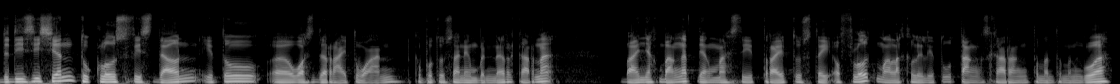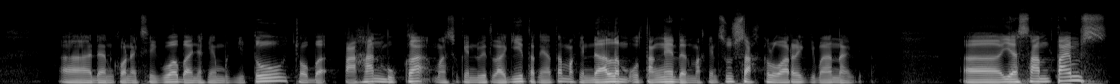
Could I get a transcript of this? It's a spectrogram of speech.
the decision to close Fish Down itu uh, was the right one, keputusan yang benar karena banyak banget yang masih try to stay afloat malah kelilit utang sekarang teman-teman gue uh, dan koneksi gue banyak yang begitu. Coba tahan buka masukin duit lagi ternyata makin dalam utangnya dan makin susah keluarnya gimana gitu. Uh, ya sometimes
